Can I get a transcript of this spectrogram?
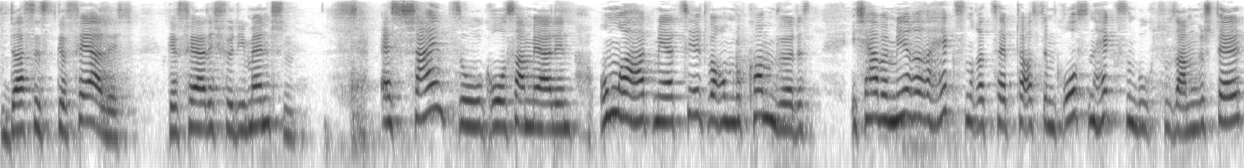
Das ist gefährlich, gefährlich für die Menschen. Es scheint so, großer Merlin. Umra hat mir erzählt, warum du kommen würdest. Ich habe mehrere Hexenrezepte aus dem großen Hexenbuch zusammengestellt,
